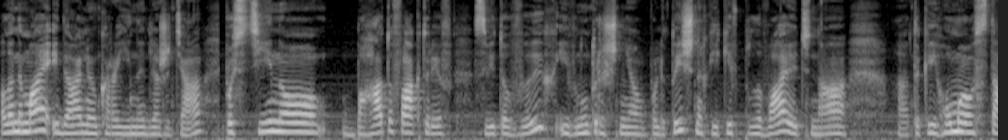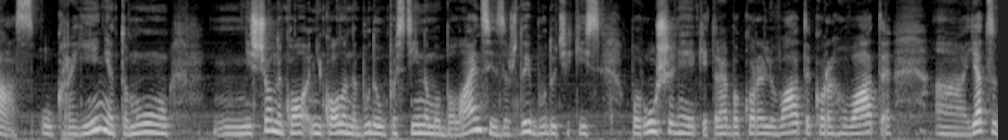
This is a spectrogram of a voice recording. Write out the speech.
Але немає ідеальної країни для життя. Постійно багато факторів світових і внутрішньополітичних, які впливають на такий гомеостаз у країні, тому ніщо ніколи, не буде у постійному балансі, і завжди будуть якісь порушення, які треба корелювати, коригувати. Я це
